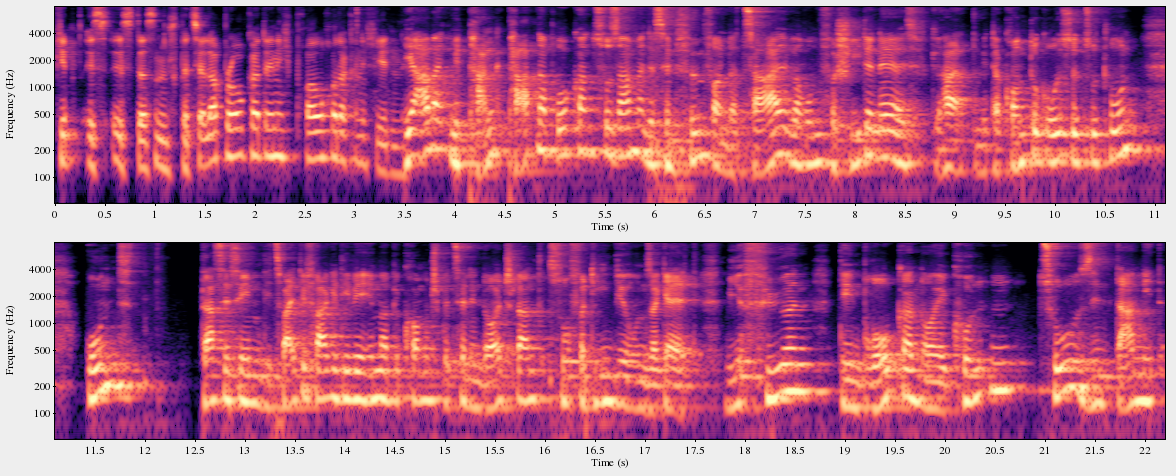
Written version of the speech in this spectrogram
Gibt, ist, ist das ein spezieller Broker, den ich brauche oder kann ich jeden nehmen? Wir arbeiten mit Partnerbrokern zusammen. Das sind fünf an der Zahl. Warum verschiedene? Es hat mit der Kontogröße zu tun. Und das ist eben die zweite Frage, die wir immer bekommen, speziell in Deutschland. So verdienen wir unser Geld. Wir führen den Broker neue Kunden zu, sind damit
